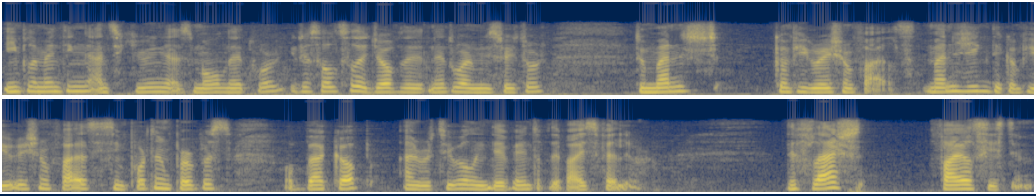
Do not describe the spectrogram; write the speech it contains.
implementing and securing a small network, it is also the job of the network administrator to manage configuration files. Managing the configuration files is important purpose of backup and retrieval in the event of device failure. The flash file system.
